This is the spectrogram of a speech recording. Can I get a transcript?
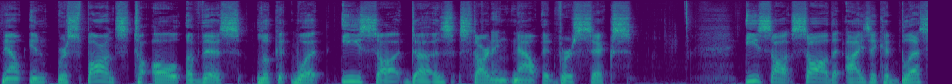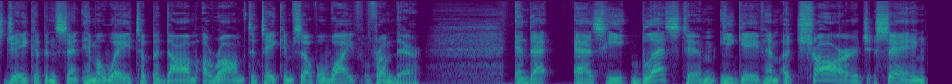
Now, in response to all of this, look at what Esau does, starting now at verse 6. Esau saw that Isaac had blessed Jacob and sent him away to Padan Aram to take himself a wife from there, and that as he blessed him, he gave him a charge, saying,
